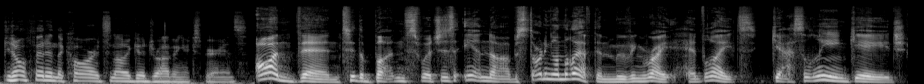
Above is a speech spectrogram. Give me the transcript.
if you don't fit in the car, it's not a good driving experience. On then to the button switches and knobs, starting on the left and moving right. Headlights, gasoline gauge,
